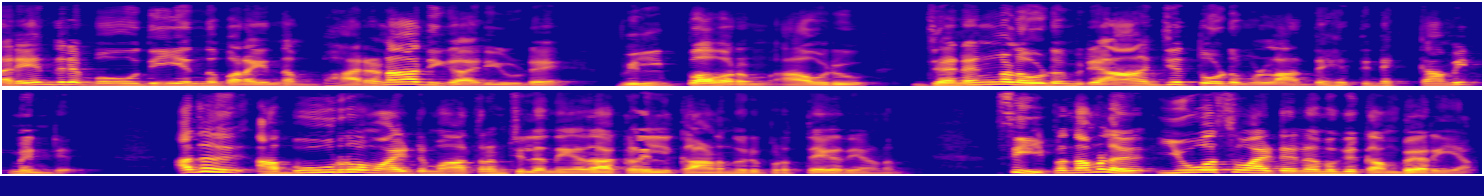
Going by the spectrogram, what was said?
നരേന്ദ്രമോദി എന്ന് പറയുന്ന ഭരണാധികാരിയുടെ വിൽ പവറും ആ ഒരു ജനങ്ങളോടും രാജ്യത്തോടുമുള്ള അദ്ദേഹത്തിന്റെ കമ്മിറ്റ്മെന്റ് അത് അപൂർവമായിട്ട് മാത്രം ചില നേതാക്കളിൽ കാണുന്ന ഒരു പ്രത്യേകതയാണ്. സി ഇപ്പം നമ്മൾ യു എസുമായിട്ട് തന്നെ നമുക്ക് കമ്പയർ ചെയ്യാം.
